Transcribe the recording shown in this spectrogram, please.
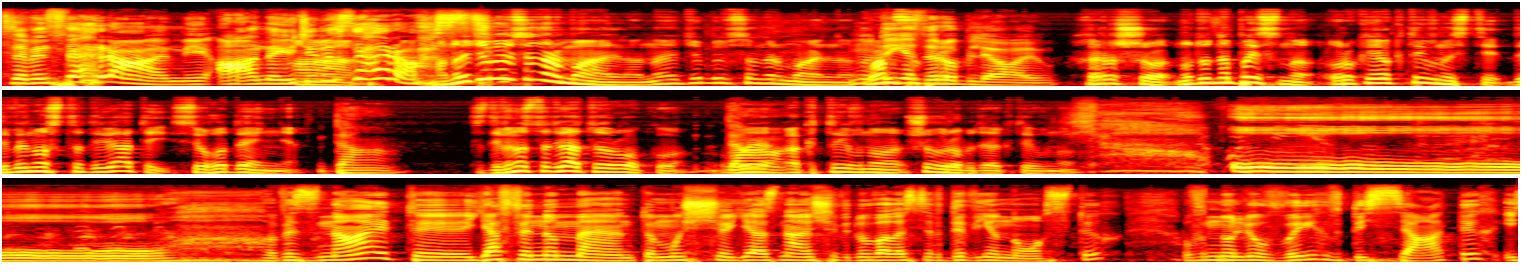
Це в інстаграмі, а на Ютубі А, все гаразд. А на Ютубі все нормально. На Ютубі все нормально. Ну, Вам де я тут- заробляю. Хорошо. Ну тут написано роки активності 99-й сьогодення. Да. З 99-го року Да. ви активно. Що ви робите активно? О, ви знаєте, я феномен, тому що я знаю, що відбувалося в 90-х, в нульових, в десятих, і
